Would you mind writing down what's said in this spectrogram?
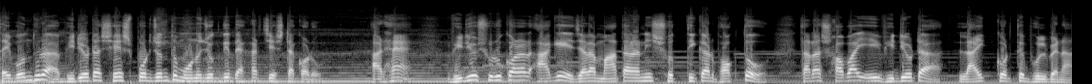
তাই বন্ধুরা, ভিডিওটা শেষ পর্যন্ত মনোযোগ দিয়ে দেখার চেষ্টা করো। আর হ্যাঁ ভিডিও শুরু করার আগে যারা মা তারানির সত্যিকার ভক্ত, তারা সবাই এই ভিডিওটা লাইক করতে ভুলবে না।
